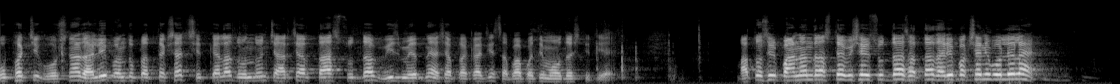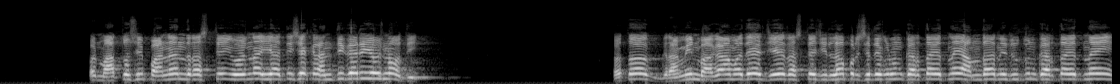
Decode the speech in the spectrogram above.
मोफतची घोषणा झाली परंतु प्रत्यक्षात शेतकऱ्याला दोन दोन चार चार तास सुद्धा वीज मिळत नाही अशा प्रकारची सभापती महोदय स्थिती आहे. मातोश्री पानंद रस्त्याविषयी सुद्धा सत्ताधारी पक्षाने बोललेलं आहे. पण मातोश्री पानंद रस्ते योजना ही अतिशय क्रांतिकारी योजना होती. खरं ग्रामीण भागामध्ये जे रस्ते जिल्हा परिषदेकडून करता येत नाही आमदार निधीतून करता येत नाही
